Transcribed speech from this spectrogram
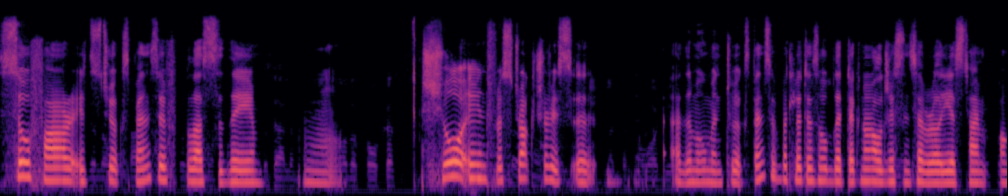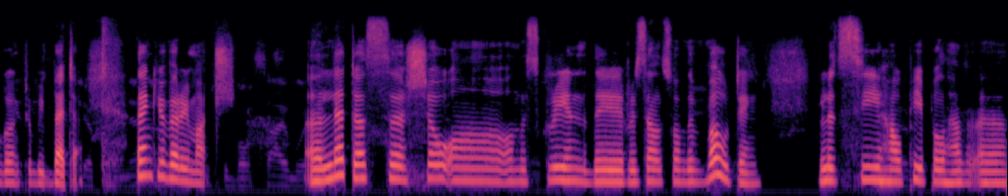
So far, it's too expensive. Plus, the um, shore infrastructure is uh, at the moment too expensive, but let us hope that technologies in several years' time are going to be better. Thank you very much. Uh, let us uh, show on, on, the screen the results of the voting. Let's see how people have uh,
